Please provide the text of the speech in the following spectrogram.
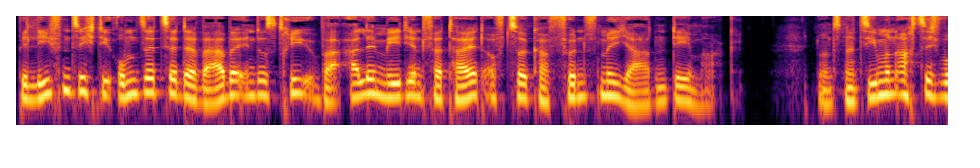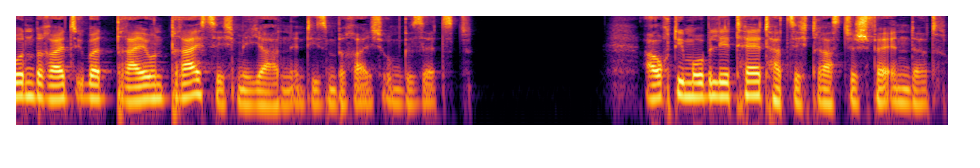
beliefen sich die Umsätze der Werbeindustrie über alle Medien verteilt auf ca. 5 Milliarden D-Mark. 1987 wurden bereits über 33 Milliarden in diesem Bereich umgesetzt. Auch die Mobilität hat sich drastisch verändert.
